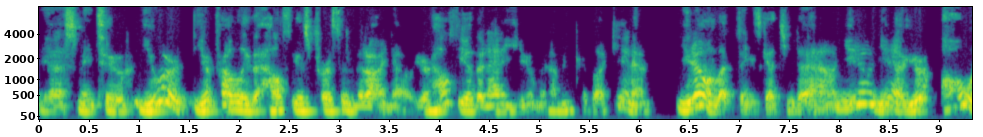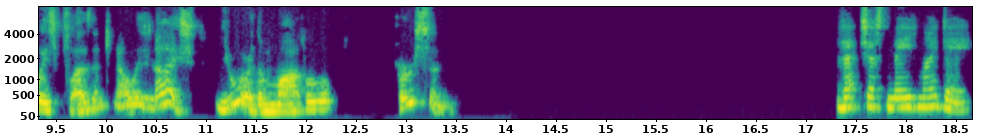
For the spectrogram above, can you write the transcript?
Yes, me too. You are you're probably the healthiest person that I know. You're healthier than any human. I mean, like, you know, you don't let things get you down. You don't, you know, you're always pleasant and always nice. You are the model person. That just made my day.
